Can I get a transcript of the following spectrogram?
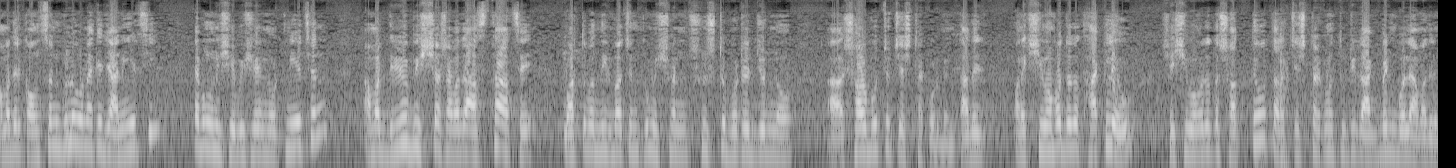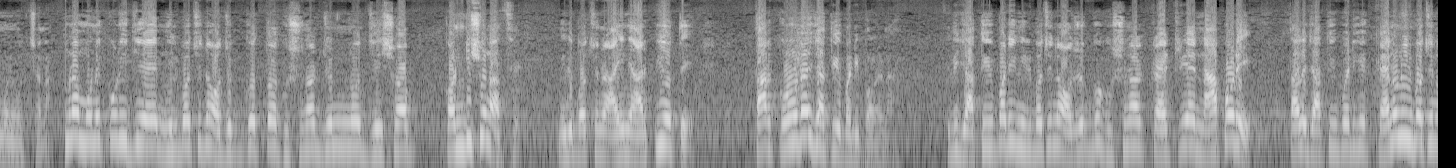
আমাদের কনসার্নগুলো ওনাকে জানিয়েছি এবং উনি সে বিষয়ে নোট নিয়েছেন। আমার দৃঢ় বিশ্বাস আমাদের আস্থা আছে বর্তমান নির্বাচন কমিশন সুষ্ঠু ভোটের জন্য সর্বোচ্চ চেষ্টা করবেন। তাদের অনেক সীমাবদ্ধতা থাকলেও সেই সীমাবদ্ধতা সত্ত্বেও তারা চেষ্টার কোনো ত্রুটি রাখবেন বলে আমাদের মনে হচ্ছে না। আমরা মনে করি যে নির্বাচনে অযোগ্যতা ঘোষণার জন্য যেসব কন্ডিশন আছে, নির্বাচনের আইনে আরপিওতে, তার কোনোটাই জাতীয় পার্টি পড়ে না। যদি জাতীয় পার্টি নির্বাচনে অযোগ্য ঘোষণার ক্রাইটেরিয়ায় না পড়ে, তাহলে জাতীয় পার্টিকে কেন নির্বাচনে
